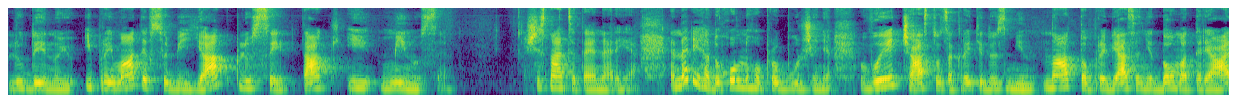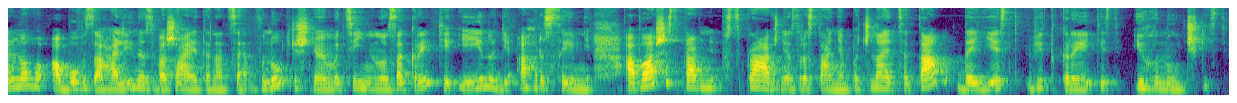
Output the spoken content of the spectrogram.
людиною і приймати в собі як плюси, так і мінуси. 16 енергія. Енергія духовного пробудження. Ви часто закриті до змін, надто прив'язані до матеріального або взагалі не зважаєте на це. Внутрішньо емоційно закриті і іноді агресивні. А ваше справжнє, справжнє зростання починається там, де є відкритість і гнучкість.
